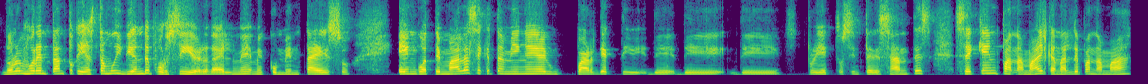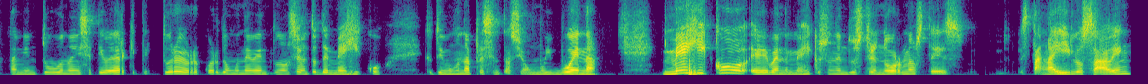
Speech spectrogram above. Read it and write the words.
no lo mejoren tanto que ya está muy bien de por sí, ¿verdad? Él me, comenta eso. En Guatemala sé que también hay un par de, de, proyectos interesantes. Sé que en Panamá, el canal de Panamá, también tuvo una iniciativa de arquitectura. Yo recuerdo en un evento, unos eventos de México, que tuvimos una presentación muy buena. México, eh, bueno, México es una industria enorme, ustedes están ahí, lo saben.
